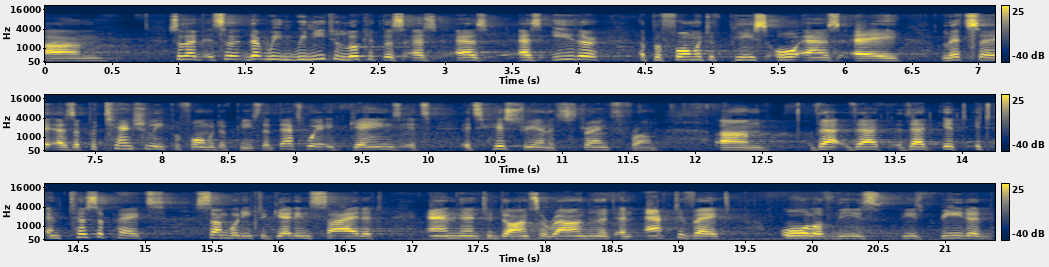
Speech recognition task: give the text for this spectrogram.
Um, so that, so that we, we need to look at this as, as, as either a performative piece or as a, let's say, as a potentially performative piece, that that's where it gains its, its history and its strength from. Um, that, that, that it, it anticipates somebody to get inside it and then to dance around in it and activate all of these, these beaded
